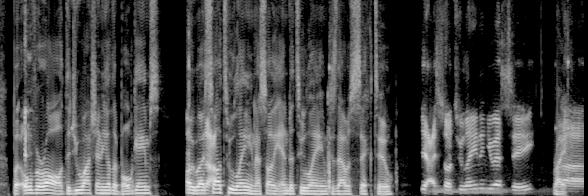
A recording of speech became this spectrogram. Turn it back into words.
but overall, did you watch any other bowl games? Oh, I No. saw Tulane. I saw the end of Tulane because that was sick too. yeah. I saw Tulane and USC. Right. Uh,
